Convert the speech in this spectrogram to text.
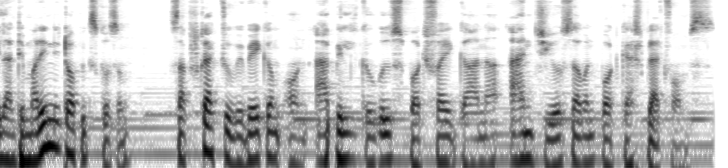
ఇలాంటి మరిన్ని టాపిక్స్ కోసం subscribe to Vivekam on Apple Google Spotify Gaana and Jio Saavn podcast platforms.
